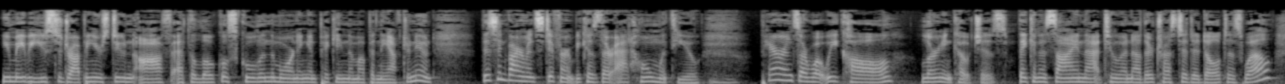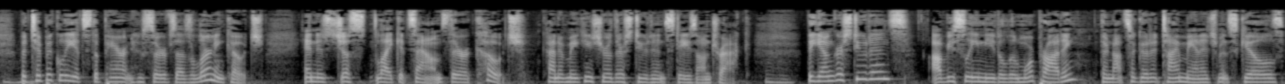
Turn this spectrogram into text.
You may be used to dropping your student off at the local school in the morning and picking them up in the afternoon. This environment's different because they're at home with you. Mm-hmm. Parents are what we call learning coaches. They can assign that to another trusted adult as well, mm-hmm. but typically it's the parent who serves as a learning coach. And it's just like it sounds. They're a coach, kind of making sure their student stays on track. Mm-hmm. The younger students obviously need a little more prodding. They're not so good at time management skills.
